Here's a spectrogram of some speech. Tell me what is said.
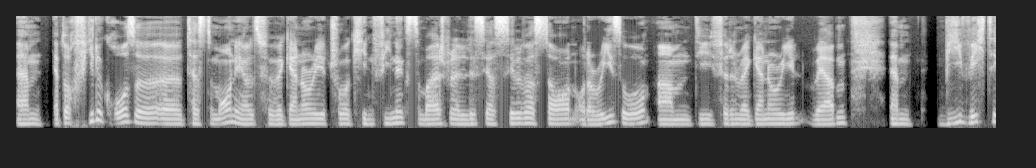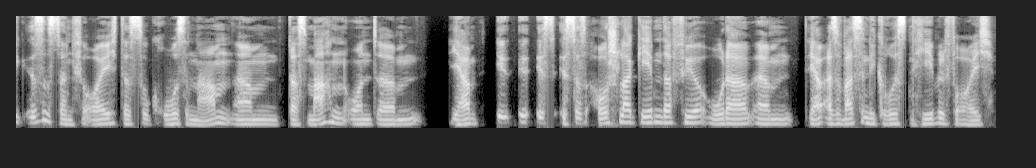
Ähm, ihr habt auch viele große äh, Testimonials für Veganuary, Joaquin Phoenix zum Beispiel, Alicia Silverstone oder Rezo, ähm, die für den Veganuary werben. Ähm, wie wichtig ist es dann für euch, dass so große Namen ähm, das machen und ähm, ja, ist, ist das ausschlaggebend dafür oder ähm, ja, also was sind die größten Hebel für euch?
